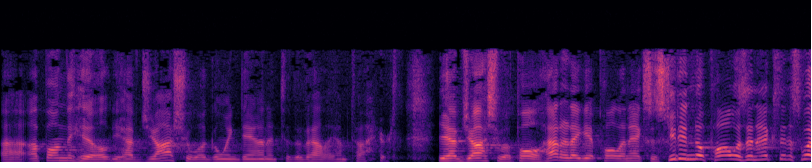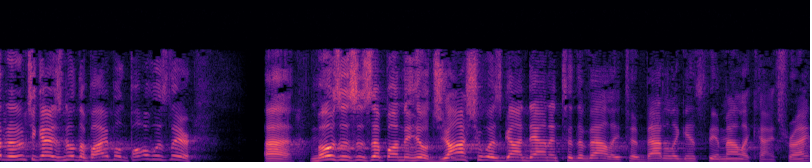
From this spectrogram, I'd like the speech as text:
uh, up on the hill. You have Joshua going down into the valley. I'm tired. You have Joshua, Paul. How did I get Paul in Exodus? You didn't know Paul was in Exodus? What? Don't you guys know the Bible? Paul was there. Uh, Moses is up on the hill. Joshua's gone down into the valley to battle against the Amalekites, right?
